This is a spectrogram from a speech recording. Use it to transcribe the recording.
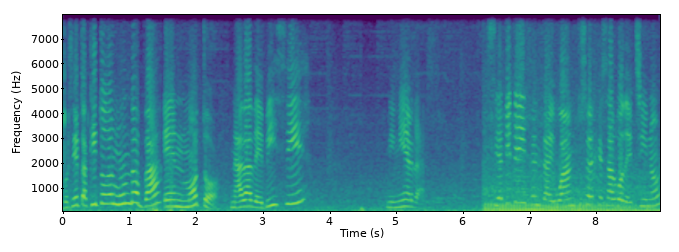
Por cierto, aquí todo el mundo va en moto, nada de bici ni mierdas. Si a ti te dicen Taiwán, tú sabes que es algo de chinos,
